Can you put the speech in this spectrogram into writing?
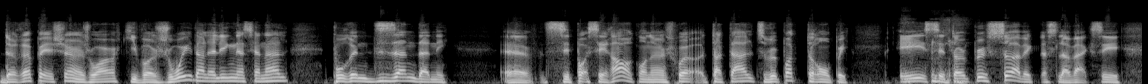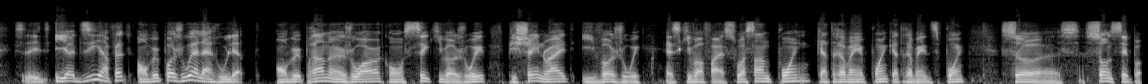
de repêcher un joueur qui va jouer dans la Ligue nationale pour une dizaine d'années. Euh, c'est pas, c'est rare qu'on ait un choix total. Tu veux pas te tromper. Et c'est un peu ça avec le Slovaque. C'est, il a dit en fait, on veut pas jouer à la roulette. on veut prendre un joueur qu'on sait qu'il va jouer. Puis Shane Wright, il va jouer. Est-ce qu'il va faire 60 points, 80 points, 90 points? Ça, euh, ça on ne sait pas.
